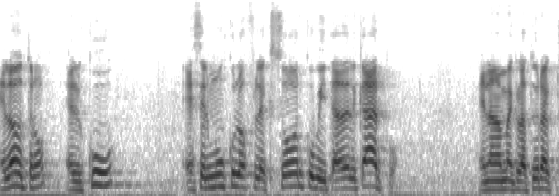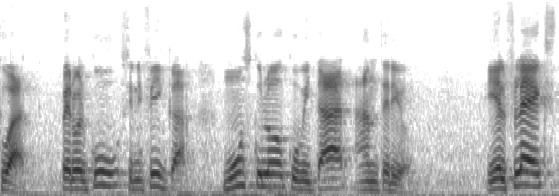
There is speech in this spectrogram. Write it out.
El otro, el Q, es el músculo flexor cubital del carpo en la nomenclatura actual, pero el Q significa músculo cubital anterior. Y el flex,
